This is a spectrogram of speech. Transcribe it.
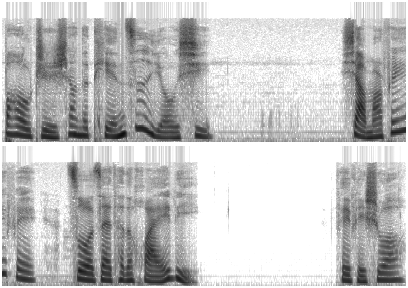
报纸上的填字游戏。小猫菲菲坐在他的怀里。菲菲说：“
